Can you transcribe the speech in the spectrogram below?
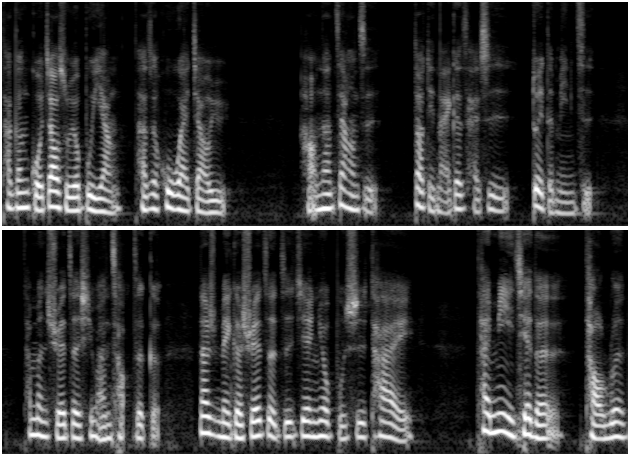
他跟国教署又不一样，他是户外教育。好，那这样子到底哪一个才是对的名字？他们学者喜欢吵这个，那每个学者之间又不是太太密切的讨论，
